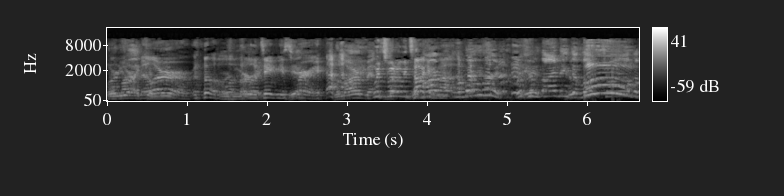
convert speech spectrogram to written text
or Lamar do you like Miller him? or, Murray? Latavius Yeah. Murray? Lamar Mi- Which one are we talking Lamar, about? Lamar Murray. We're combining the love child of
